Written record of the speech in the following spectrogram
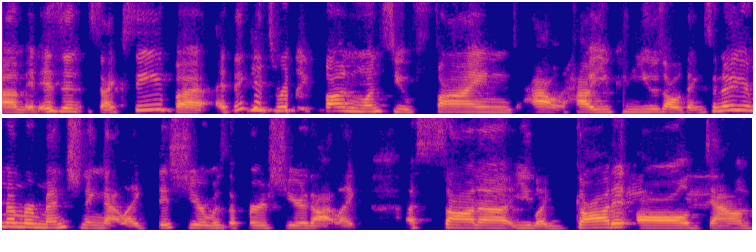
Um, it isn't sexy but i think it's really fun once you find out how you can use all the things. I know you remember mentioning that like this year was the first year that like asana you like got it all down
